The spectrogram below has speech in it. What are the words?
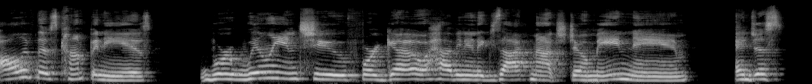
all of those companies were willing to forego having an exact match domain name and just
